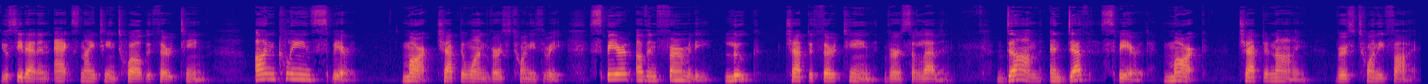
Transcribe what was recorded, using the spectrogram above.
You'll see that in Acts 19 12 to 13. Unclean spirit. Mark chapter 1, verse 23. Spirit of infirmity. Luke chapter 13, verse 11. Dumb and deaf spirit. Mark chapter 9, verse 25.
